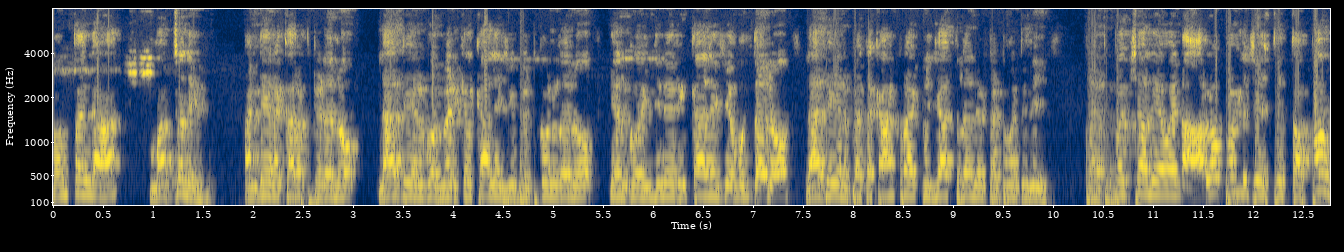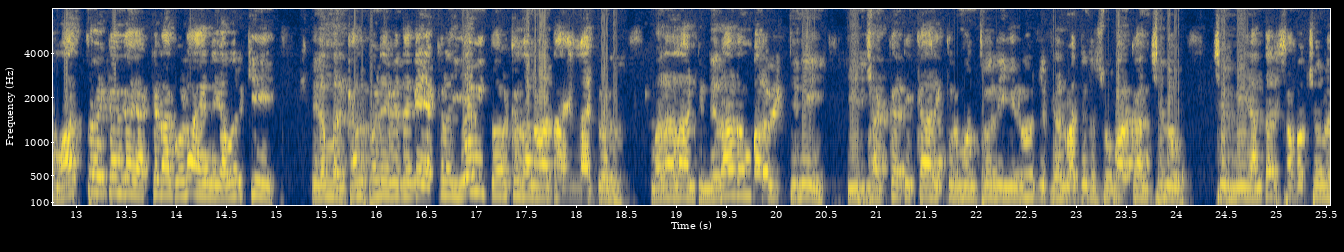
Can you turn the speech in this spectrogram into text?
సొంతంగా మచ్చలేదు. అంటే ఆయన కరప్టెడ్ అనో లేకపోతే ఎనుకో మెడికల్ కాలేజీ పెట్టుకున్నదనో ఎనుకో ఇంజనీరింగ్ కాలేజీ ఉందనో లేకపోతే ఈయన పెద్ద కాంట్రాక్టులు చేస్తారు అనేటటువంటిది ప్రతిపక్షాలు ఏమైనా ఆరోపణలు చేస్తే తప్ప వాస్తవికంగా ఎక్కడా కూడా ఆయన ఎవరికి మరి కనపడే విధంగా ఎక్కడ ఏమీ దొరకదు అనమాట ఆయన లాంటి మరి అలాంటి నిరాడంబర వ్యక్తిని ఈ చక్కటి కార్యక్రమంతో ఈ రోజు జన్మదిన శుభాకాంక్షలు మీ అందరి సమక్షంలో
